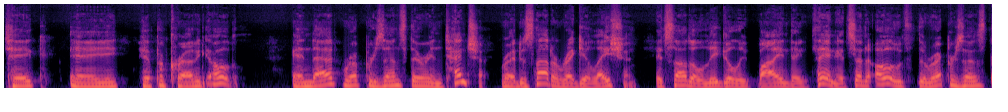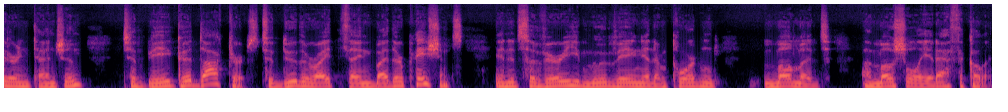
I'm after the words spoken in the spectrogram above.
take a Hippocratic oath. And that represents their intention, right? It's not a regulation. It's not a legally binding thing. It's an oath that represents their intention to be good doctors, to do the right thing by their patients. And it's a very moving and important moment emotionally and ethically.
